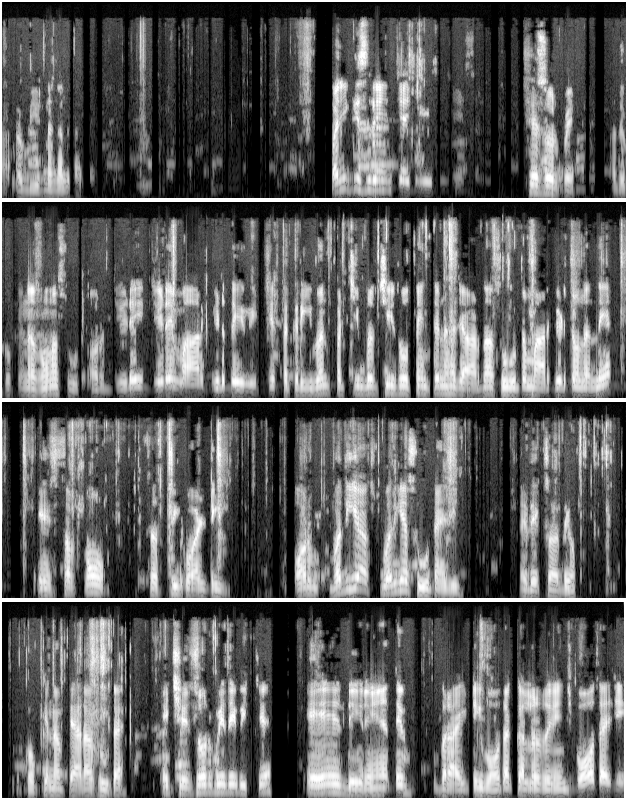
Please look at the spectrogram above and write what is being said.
ਆਹ ਨਾਲ ਗੱਲ ਕਰਦੇ ਭਾਜੀ ਕਿਸ ਰੇਂਜ ਚ ਹੈ ਜੀ? 600 ਰੁਪਏ। ਆ ਦੇਖੋ ਕਿੰਨਾ ਸੋਹਣਾ ਸੂਟ। ਔਰ ਜਿਹੜੇ ਜਿਹੜੇ ਮਾਰਕੀਟ ਦੇ ਵਿੱਚ ਤਕਰੀਬਨ 25 2500 ਤਿੰਨ ਤਿੰਨ ਦਾ ਸੂਟ ਮਾਰਕੀਟ ਤੋਂ ਲੈਂਦੇ ਆ, ਇਹ ਸਭ ਤੋਂ ਸਸਤੀ ਕੁਆਲਿਟੀ ਔਰ ਵਧੀਆ ਵਧੀਆ ਸੂਟ ਹੈ ਜੀ। ਇਹ ਦੇਖ ਸਕਦੇ ਹੋ। ਦੇਖੋ ਕਿੰਨਾ ਪਿਆਰਾ ਸੂਟ ਹੈ। ਇਹ 600 ਰੁਪਏ ਦੇ ਵਿੱਚ ਇਹ ਦੇ ਰਹੇ ਆ ਤੇ ਵੈਰਾਈਟੀ ਬਹੁਤ ਹੈ ਕਲਰ ਰੇਂਜ ਬਹੁਤ ਹੈ ਜੀ।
